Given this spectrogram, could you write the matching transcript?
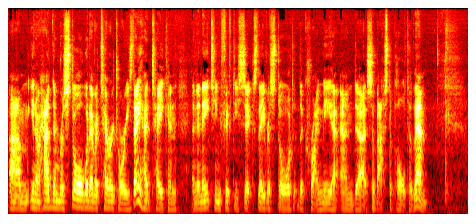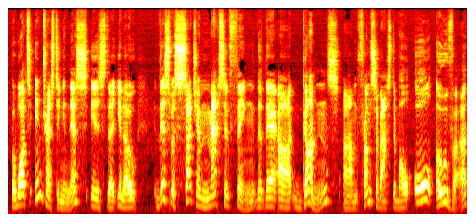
um, you know, had them restore whatever territories they had taken, and in 1856 they restored the Crimea and uh, Sebastopol to them. But what's interesting in this is that, you know, this was such a massive thing that there are guns um, from Sebastopol all over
